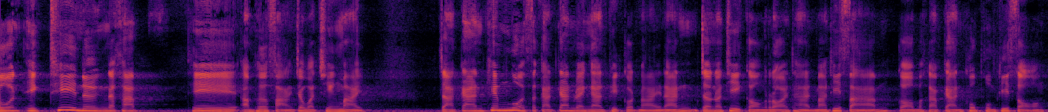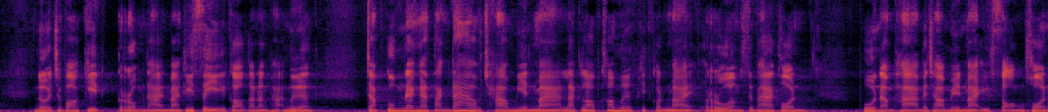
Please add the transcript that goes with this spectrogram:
ส่วนอีกที่หนึ่งนะครับ ที่อำเภอฝางจังหวัดเชียงใหม่ จากการเข้มงวดสกัดกั้นแรงงานผิดกฎหมายนั้น เจ้าหน้าที่กองร้อยทหารมาที่ 3 กองบังคับการควบคุมที่ 2 หน่วยเฉพาะกิจกรมทหารมาที่ 4 กองกำลังผาเมือง จับกลุ่มแรงงานต่างด้าว ชาวเมียนมาลักลอบเข้าเมืองผิดกฎหมาย รวม 15 คน ผู้นำพาเป็นชาวเมียนมาอีก 2 คน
